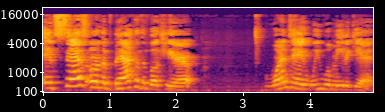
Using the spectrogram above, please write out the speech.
it says on the back of the book here, one day we will meet again.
